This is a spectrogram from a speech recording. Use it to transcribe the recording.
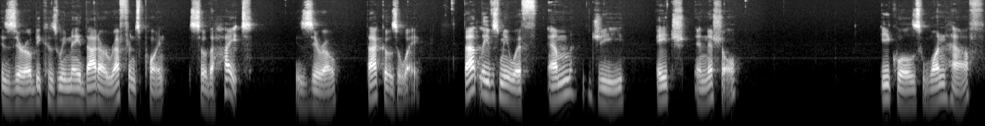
is 0 because we made that our reference point, so the height is 0. That goes away. That leaves me with mgh initial equals 1 half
